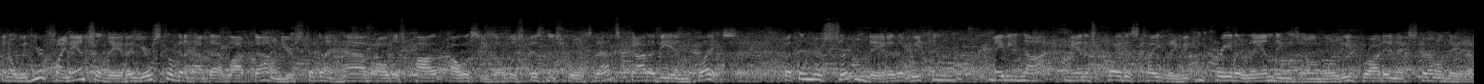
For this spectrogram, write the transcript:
you know, with your financial data, you're still going to have that locked down. You're still going to have all those po policies, all those business rules. That's got to be in place. But then there's certain data that we can maybe not manage quite as tightly. We can create a landing zone where we've brought in external data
